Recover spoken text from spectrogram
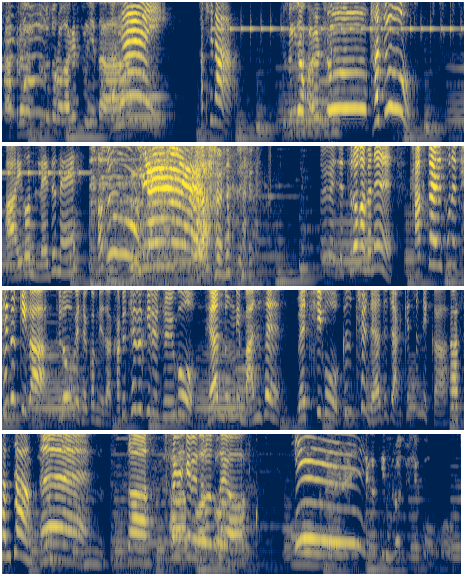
자, 그러면 누르도록 하겠습니다. 오케이. 갑시다. 우승자 발표. 다주. 아 이건 레드네. 다주. 예! 저희가 이제 들어가면은 각자의 손에 태극기가 들어오게 될 겁니다. 그 태극기를 들고 대한독립 만세 외치고 끝을 내야 되지 않겠습니까? 아 삼창. 네. 음. 자, 태극기를 좋아, 들어주세요. 좋아. 네, 이 태극기 들어주시고.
